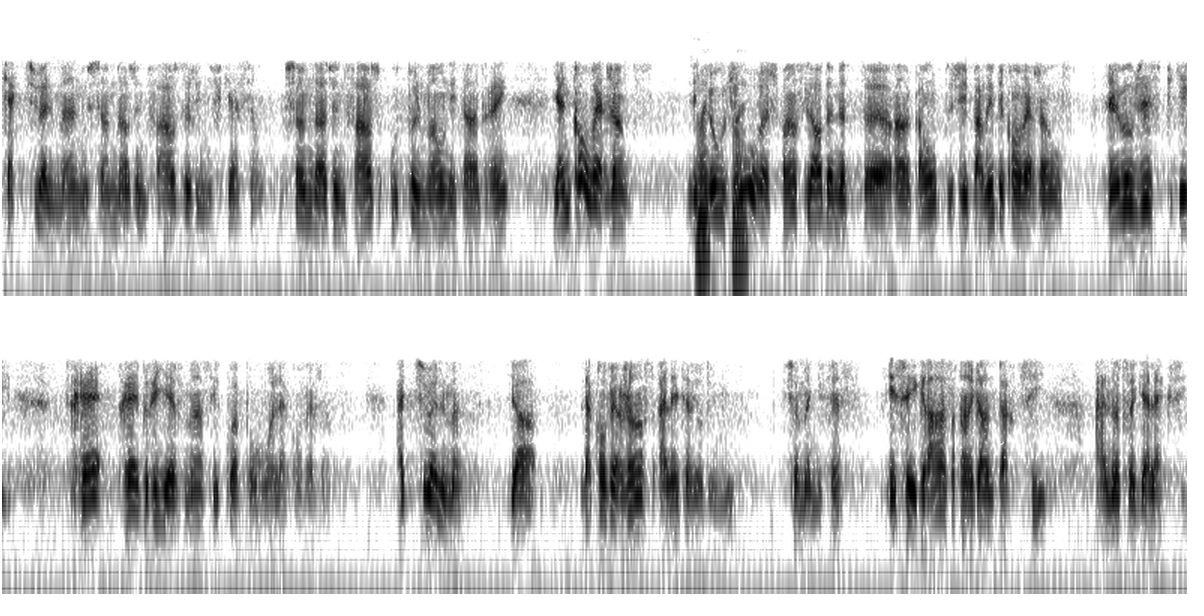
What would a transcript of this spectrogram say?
qu'actuellement, nous sommes dans une phase de réunification. Nous sommes dans une phase où tout le monde est en train... Il y a une convergence. Et l'autre jour, je pense, lors de notre euh, rencontre, j'ai parlé de convergence. Je vais vous expliquer très, très brièvement c'est quoi pour moi la convergence. Actuellement, il y a la convergence à l'intérieur de nous qui se manifeste et c'est grâce en grande partie à notre galaxie.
